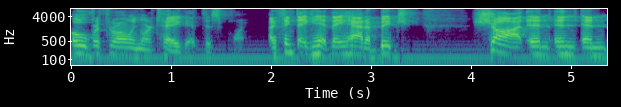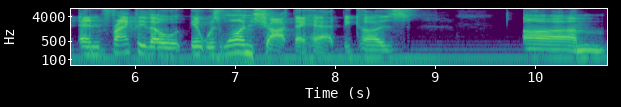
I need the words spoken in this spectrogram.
overthrowing Ortega at this point. I think they had they had a big shot, and and and and frankly, though, it was one shot they had because um,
